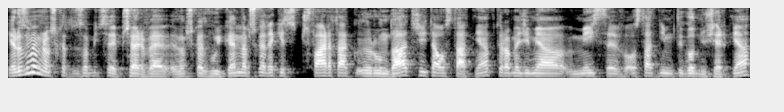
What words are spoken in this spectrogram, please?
Ja rozumiem na przykład zrobić sobie przerwę na przykład w weekend, na przykład jak jest czwarta runda, czyli ta ostatnia, która będzie miała miejsce w ostatnim tygodniu sierpnia,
